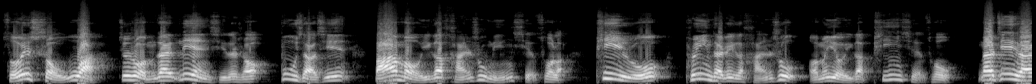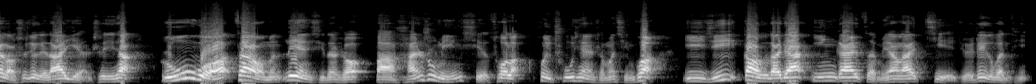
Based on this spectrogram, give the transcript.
所谓手误啊，就是我们在练习的时候不小心把某一个函数名写错了。譬如 print 这个函数，我们有一个拼写错误。那接下来，老师就给大家演示一下，如果在我们练习的时候把函数名写错了，会出现什么情况？以及告诉大家应该怎么样来解决这个问题。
